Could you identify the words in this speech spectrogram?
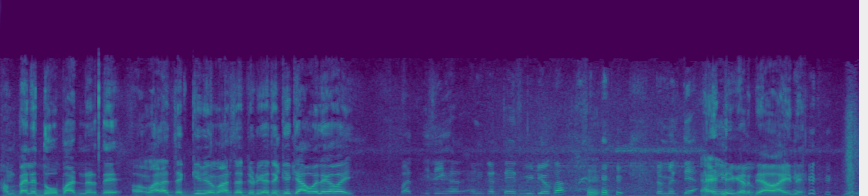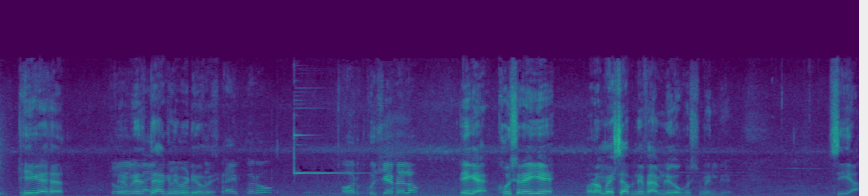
हम पहले दो पार्टनर थे और हमारा जग्गी भी हमारे साथ जुड़ गया जग्गी क्या बोलेगा भाई? बस इसी के साथ एंड करते हैं इस वीडियो का। तो मिलते हैं एंड ही कर दिया भाई ने। ठीक है सर तो फिर मिलते हैं अगली वीडियो में। सब्सक्राइब करो और खुशियाँ फैलाओ। ठीक है खुश रहिए और हमेशा अपनी फैमिली को खुश मिलिए। सिया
